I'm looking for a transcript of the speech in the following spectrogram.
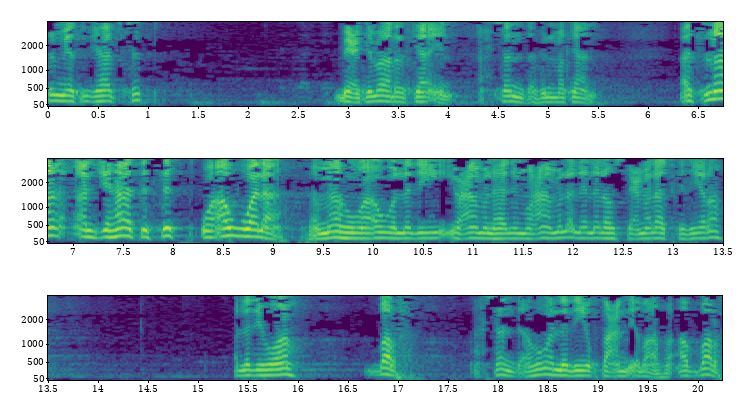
سميت الجهات الست؟ باعتبار الكائن. أحسنت في المكان. أسماء الجهات الست وأول فما هو أول الذي يعامل هذه المعاملة؟ لأن له استعمالات كثيرة. الذي هو ظرف. أحسنت هو الذي يقطع عن الإضافة الظرف.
